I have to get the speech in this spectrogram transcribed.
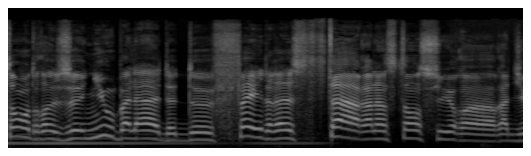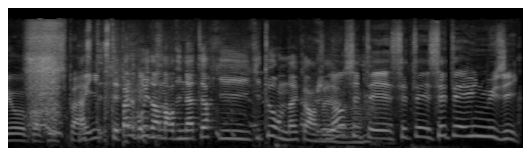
D'entendre The New Ballad de Fade Star à l'instant sur euh, Radio Campus Ah, Paris. c'était- C'était pas le bruit d'un ordinateur qui, qui tourne, d'accord. je- Non, c'était c'était c'était une musique,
